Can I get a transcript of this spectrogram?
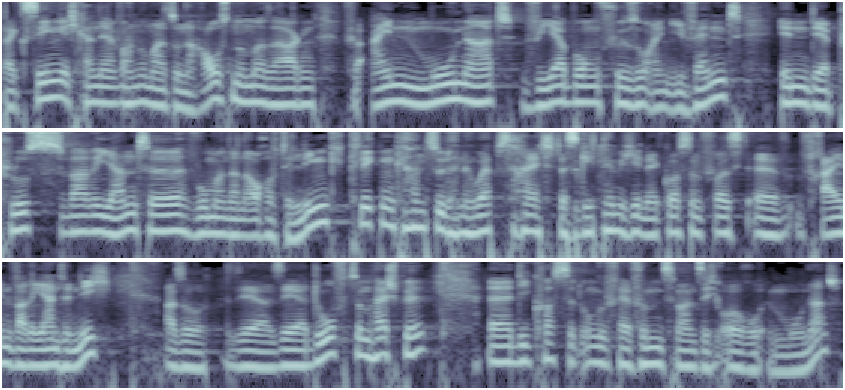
Bei Xing, ich kann dir einfach nur mal so eine Hausnummer sagen, für einen Monat Werbung für so ein Event in der Plus-Variante, wo man dann auch auf den Link klicken kann zu deiner Website. Das geht nämlich in der kostenfreien äh, Variante nicht. Also sehr, sehr doof zum Beispiel. Äh, die kostet ungefähr 25 Euro im Monat.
